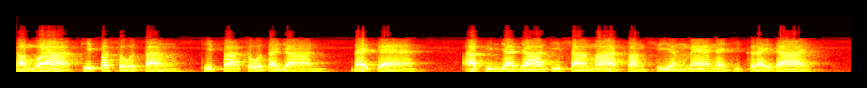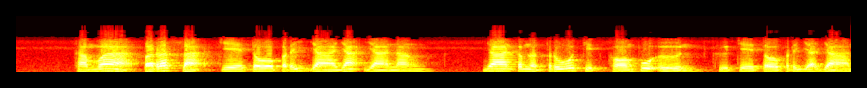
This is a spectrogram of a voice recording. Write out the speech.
คำว่า ทิปโสตัง ทิปโสตยาน ได้แก่ อภิญญาญาณที่สามารถฟังเสียงแม้ในที่ไกลได้คำว่า ปรสะเจโตปริยายะยานังญาณกำหนดรู้จิตของผู้อื่น คือเจโตปริยญาณ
